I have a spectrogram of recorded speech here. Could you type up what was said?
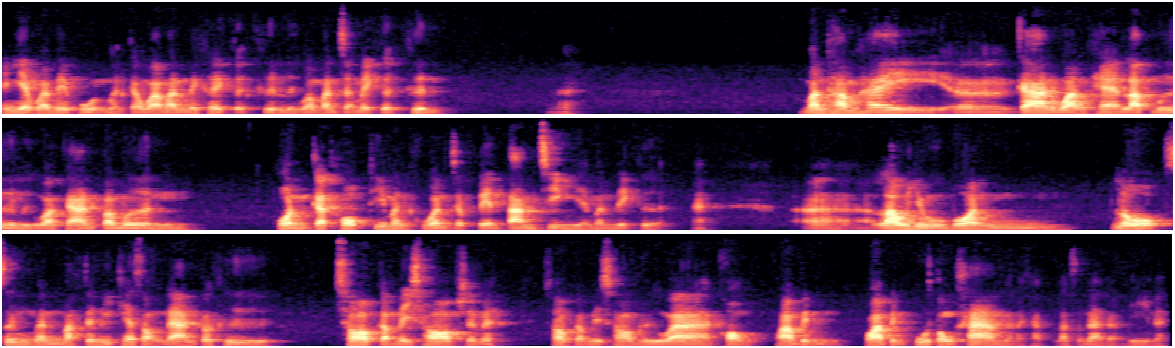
ให้เงียบไว้ไม่พูด เหมือนกับว่ามันไม่เคยเกิดขึ้นหรือว่ามันจะไม่เกิดขึ้นนะมันทำให้การวางแผนรับมือหรือว่าการประเมิน ผลกระทบที่มันควรจะเป็นตามจริงเนี่ยมันไม่เกิดนะเราอยู่บนโลกซึ่งมันมักจะมีแค่สองด้านก็คือชอบกับไม่ชอบใช่ไหมชอบกับไม่ชอบหรือว่าของความเป็นความเป็นคู่ตรงข้ามนะครับ ลักษณะแบบนี้นะ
